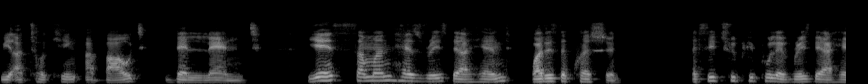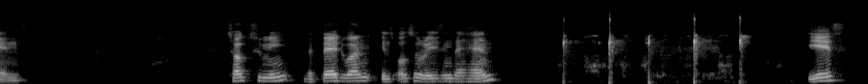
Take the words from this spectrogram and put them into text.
We are talking about the length. Yes, someone has raised their hand. What is the question? I see two people have raised their hands. Talk to me. The third one is also raising the hand. Yes.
